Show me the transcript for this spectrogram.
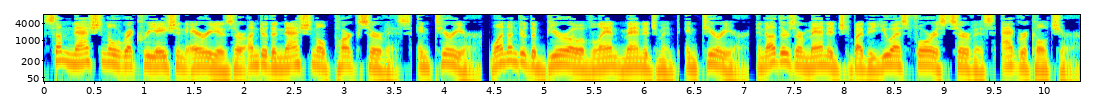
Some national recreation areas are under the National Park Service Interior, one under the Bureau of Land Management Interior, and others are managed by the U.S. Forest Service Agriculture.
